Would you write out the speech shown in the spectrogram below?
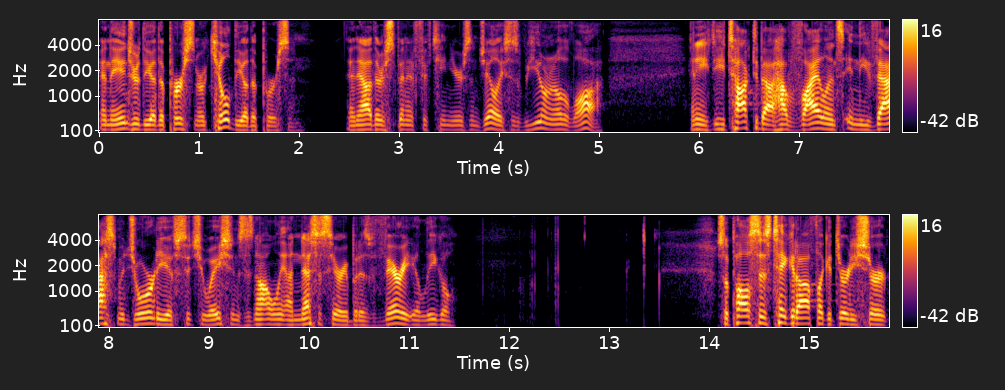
And they injured the other person or killed the other person. And now they're spending 15 years in jail. He says well you don't know the law. And he, he talked about how violence in the vast majority of situations is not only unnecessary but is very illegal. So paul says take it off like a dirty shirt.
